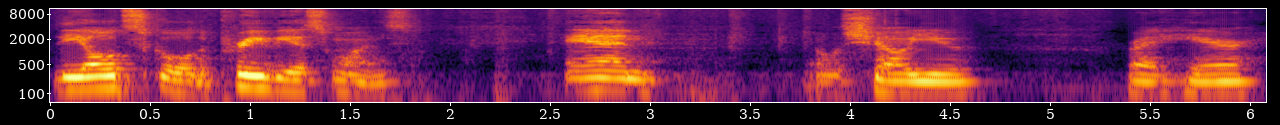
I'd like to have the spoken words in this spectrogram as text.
the old school, the previous ones. And I will show you right here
